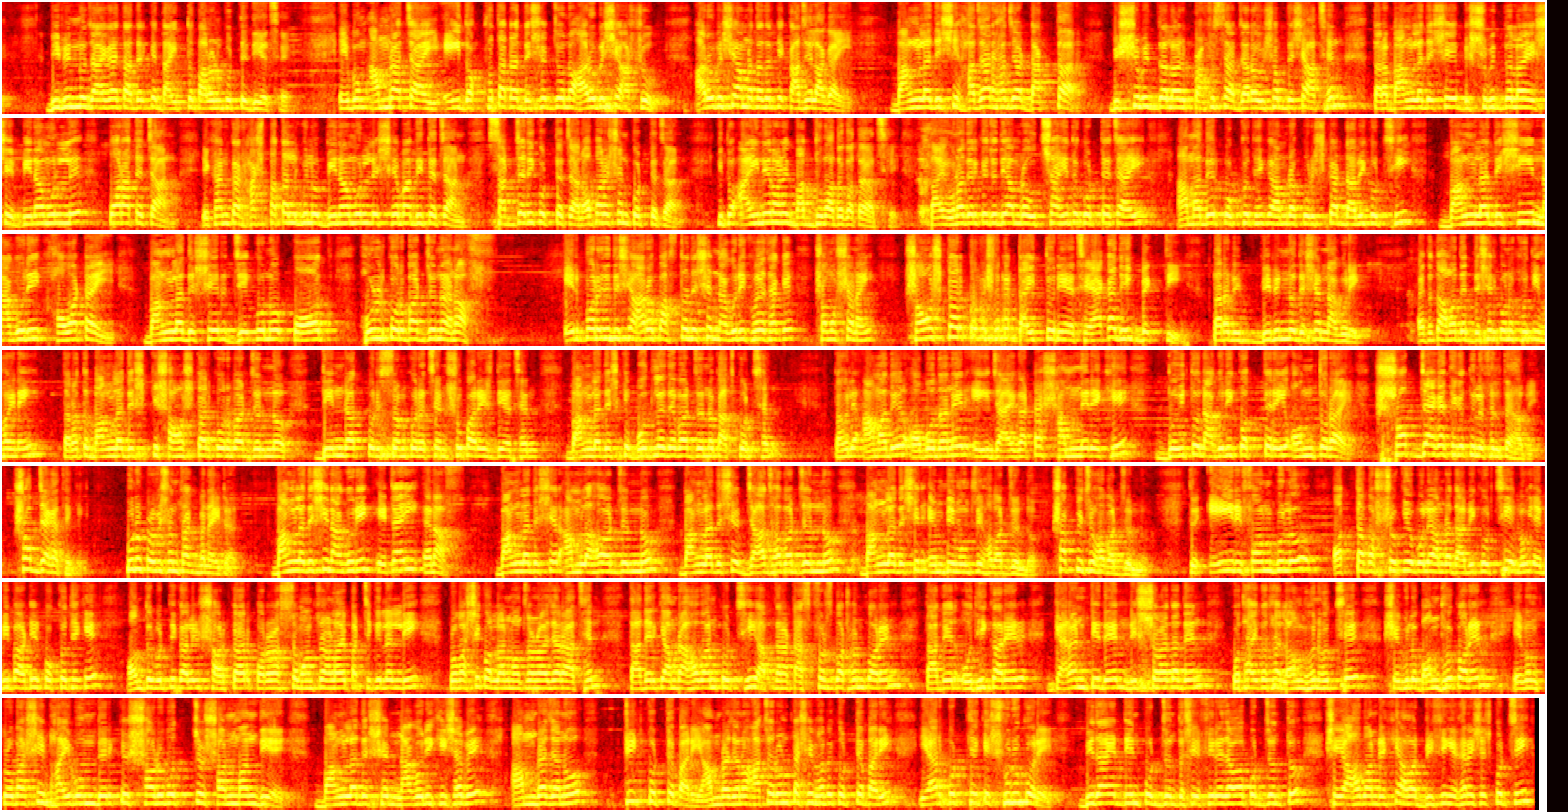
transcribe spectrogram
বিভিন্ন জায়গায় তাদেরকে দায়িত্ব পালন করতে দিয়েছে। এবং আমরা চাই এই দক্ষতাটা দেশের জন্য আরও বেশি আসুক, আরও বেশি আমরা তাদেরকে কাজে লাগাই। বাংলাদেশি হাজার হাজার ডাক্তার, বিশ্ববিদ্যালয়ের প্রফেসর যারা ওইসব দেশে আছেন, তারা বাংলাদেশে বিশ্ববিদ্যালয়ে এসে বিনামূল্যে পড়াতে চান। এখানকার হাসপাতালগুলো বিনামূল্যে সেবা দিতে চান, সার্জারি করতে চান, অপারেশন করতে চান। কিন্তু আইনের অনেক বাধ্যবাধকতা আছে। তাই ওনাদেরকে যদি আমরা উৎসাহিত করতে চাই, আমাদের পক্ষ থেকে আমরা পরিষ্কার দাবি করছি, বাংলাদেশি নাগরিক হওয়াটাই বাংলাদেশের যে কোনো পদ হোল্ড করবার জন্য এনাফ এরপরে যদি সে আরও পাঁচটা দেশের নাগরিক হয়ে থাকে, সমস্যা নাই। সংস্কার কমিশনের দায়িত্ব নিয়েছে একাধিক ব্যক্তি, তারা বিভিন্ন দেশের নাগরিক। এত তো আমাদের দেশের কোনো ক্ষতি হয় নাই। তারা তো বাংলাদেশকে সংস্কার করবার জন্য দিনরাত পরিশ্রম করেছেন, সুপারিশ দিয়েছেন, বাংলাদেশকে বদলে দেবার জন্য কাজ করছেন। তাহলে আমাদের অবদানের এই জায়গাটা সামনে রেখে দ্বৈত নাগরিকত্বের এই অন্তরায় সব জায়গা থেকে তুলে ফেলতে হবে। সব জায়গা থেকে। কোনো প্রভিশন থাকবে না এটার। বাংলাদেশি নাগরিক, এটাই এনাফ বাংলাদেশের আমলা হওয়ার জন্য, বাংলাদেশের জাজ হবার জন্য, বাংলাদেশের এমপি মন্ত্রী হবার জন্য সব কিছু হবার জন্য। তো এই রিফর্মগুলো অত্যাবশ্যকীয় বলে আমরা দাবি করছি এবং এবি পার্টির পক্ষ থেকে অন্তর্বর্তীকালীন সরকার, পররাষ্ট্র মন্ত্রণালয় পার্টিকুলারলি প্রবাসী কল্যাণ মন্ত্রণালয় যারা আছেন, তাদেরকে আমরা আহ্বান করছি, আপনারা টাস্কফোর্স গঠন করেন, তাদের অধিকারের গ্যারান্টি দেন, নিশ্চয়তা দেন, কোথায় কোথায় লঙ্ঘন হচ্ছে সেগুলো বন্ধ করেন এবং প্রবাসী ভাই বোনদেরকে সর্বোচ্চ সম্মান দিয়ে বাংলাদেশের নাগরিক হিসাবে আমরা যেন ট্রিট করতে পারি, আমরা যেন আচরণটা সেভাবে করতে পারি, এয়ারপোর্ট থেকে শুরু করে বিদায়ের দিন পর্যন্ত, সে ফিরে যাওয়া পর্যন্ত সেই আহ্বান রেখে আমার ব্রিফিং এখানে শেষ করছি।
